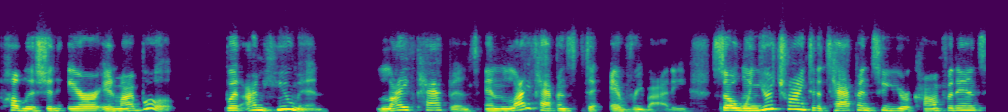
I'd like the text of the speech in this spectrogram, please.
publish an error in my book, but I'm human life happens and life happens to everybody. So when you're trying to tap into your confidence,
